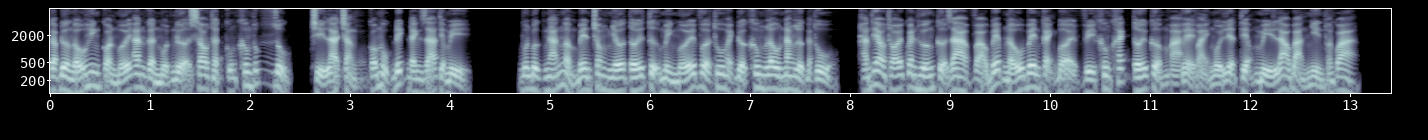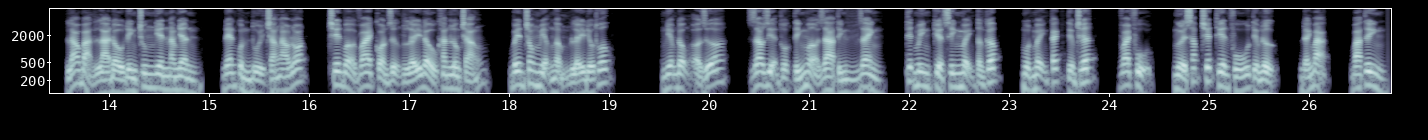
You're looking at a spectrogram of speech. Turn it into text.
gặp đường ấu hinh còn mới ăn gần một nửa sau thật cũng không thúc giục, chỉ là chẳng có mục đích đánh giá tiệm mì. Buồn bực ngán ngẩm bên trong nhớ tới tự mình mới vừa thu hoạch được không lâu năng lực đặc thù, hắn theo thói quen hướng cửa ra vào bếp nấu bên cạnh bởi vì không khách tới cửa mà hề phải ngồi liệt tiệm mì lao bản nhìn thoáng qua. Lão bản là đầu đình trung niên nam nhân, đen quần đùi trắng áo lót, trên bờ vai còn dựng lấy đầu khăn lông trắng, bên trong miệng ngậm lấy điếu thuốc. Niệm động ở giữa, giao diện thuộc tính mở ra tính danh, tiết minh kiệt sinh mệnh tầng cấp, một mệnh cách tiềm chất, vai phụ, người sắp chết thiên phú tiềm lực, đánh bạc, ba tinh,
